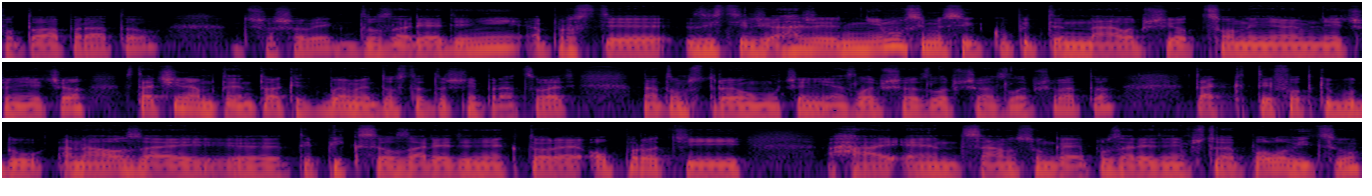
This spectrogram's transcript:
fotoaparátov, šošoviek do zariadení a proste zistili, že, aha, že nemusíme si kúpiť ten najlepší od Sony, neviem, niečo, niečo. Stačí nám tento a keď budeme dostatočne pracovať na tom strojovom učení a zlepšovať, zlepšovať, zlepšovať to, tak tie fotky budú a naozaj e, tie pixel zariadenia, ktoré oproti high-end Samsung a Apple zariadeniam stoja polovicu,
